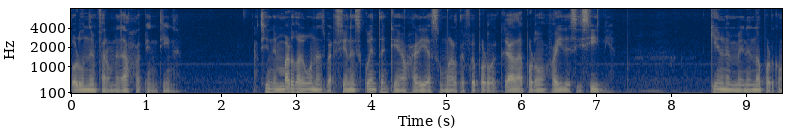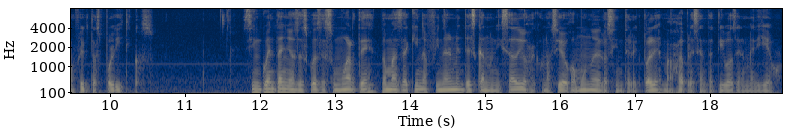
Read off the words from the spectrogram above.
por una enfermedad repentina. Sin embargo, algunas versiones cuentan que en realidad su muerte fue provocada por un rey de Sicilia quien lo envenenó por conflictos políticos. 50 años después de su muerte, Tomás de Aquino finalmente es canonizado y reconocido como uno de los intelectuales más representativos del medievo.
